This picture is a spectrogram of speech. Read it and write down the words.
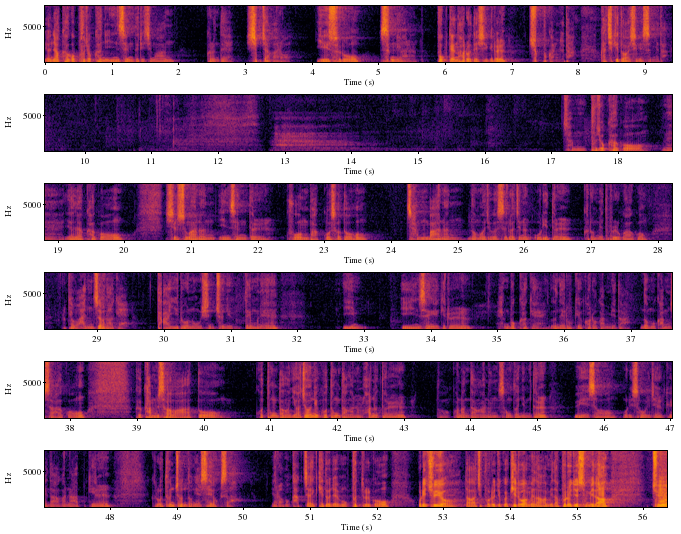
연약하고 부족한 인생들이지만 그런데 십자가로 예수로 승리하는 복된 하루 되시기를 축복합니다. 같이 기도하시겠습니다. 참 부족하고 예, 연약하고 실수 많은 인생들 구원받고서도 참 많은 넘어지고 쓰러지는 우리들 그럼에도 불구하고 이렇게 완전하게 다 이루어 놓으신 주님 때문에 이, 이 인생의 길을 행복하게 은혜롭게 걸어갑니다. 너무 감사하고 그 감사와 또 고통당한 여전히 고통당하는 환우들 또 고난당하는 성도님들 위해서 우리 서울제일교회 나아가는 앞길 그리고 둔촌동의 새 역사 여러분 각자의 기도 제목 붙들고 우리 주여 다 같이 부르짖고 기도하며 나갑니다. 부르짖습니다. 주여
